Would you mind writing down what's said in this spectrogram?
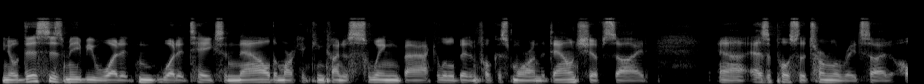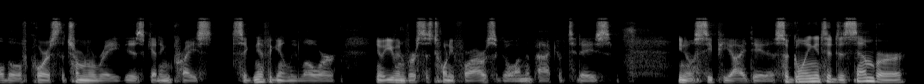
You know, this is maybe what it what it takes, and now the market can kind of swing back a little bit and focus more on the downshift side. Uh, as opposed to the terminal rate side, although of course the terminal rate is getting priced significantly lower, you know, even versus 24 hours ago on the back of today's, you know, CPI data. So going into December,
